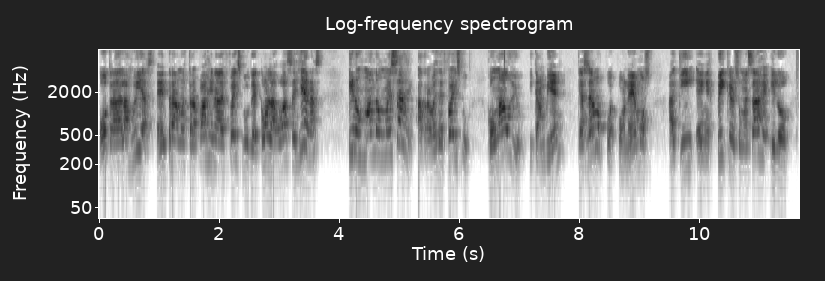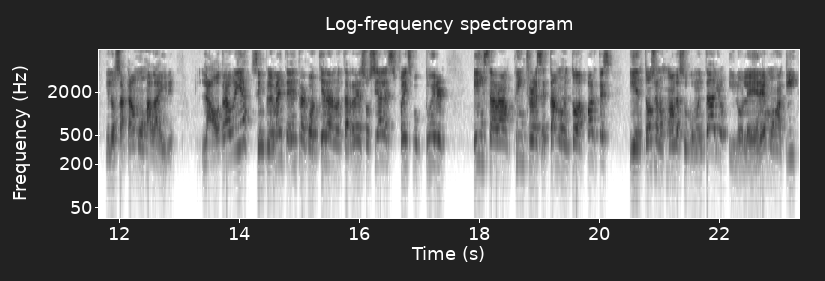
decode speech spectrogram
Otra de las vías, entra a nuestra página de Facebook de Con las Bases Llenas y nos manda un mensaje a través de Facebook con audio. Y también, ¿qué hacemos? Pues ponemos aquí en speaker su mensaje y lo, y lo sacamos al aire. La otra vía, simplemente entra a cualquiera de nuestras redes sociales, Facebook, Twitter, Instagram, Pinterest, estamos en todas partes y entonces nos manda su comentario y lo leeremos aquí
